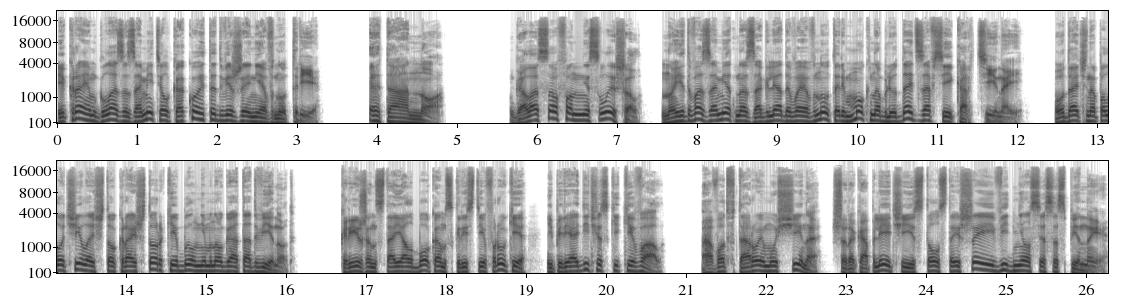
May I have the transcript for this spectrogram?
и краем глаза заметил какое-то движение внутри. Это оно. Голосов он не слышал, но едва заметно заглядывая внутрь, мог наблюдать за всей картиной. Удачно получилось, что край шторки был немного отодвинут. Крижин стоял боком, скрестив руки, и периодически кивал, а вот второй мужчина, широкоплечий и с толстой шеей, виднелся со спины.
